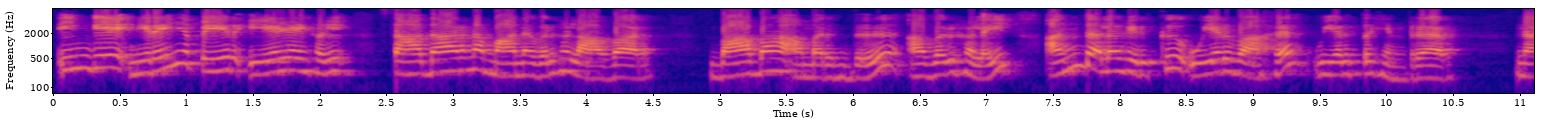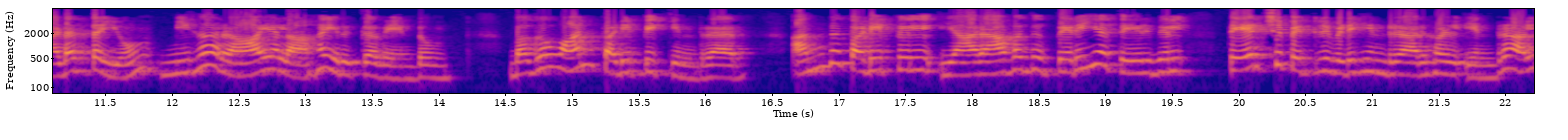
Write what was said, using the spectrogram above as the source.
இங்கே நிறைய பேர் ஏழைகள் சாதாரணமானவர்கள் ஆவார். பாபா அமர்ந்து அவர்களை அந்த அளவிற்கு உயர்வாக உயர்த்துகின்றார். நடத்தையும் மிக ராயலாக இருக்க வேண்டும். பகவான் படிப்பிக்கின்றார். அந்த படிப்பில் யாராவது பெரிய தேர்வில் தேர்ச்சி பெற்று விடுகின்றார்கள் என்றால்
